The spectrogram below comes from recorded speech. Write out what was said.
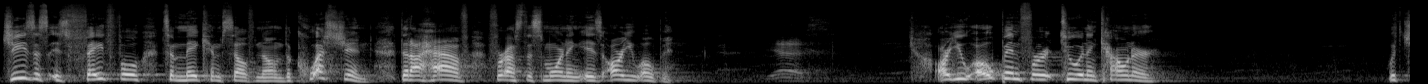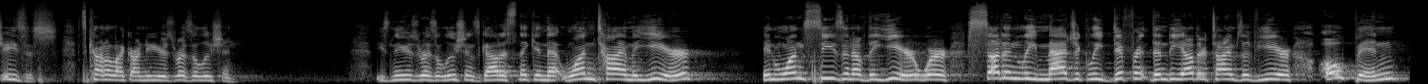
Jesus is faithful to make himself known. The question that I have for us this morning is Are you open? Yes. Are you open for, to an encounter with Jesus? It's kind of like our New Year's resolution. These New Year's resolutions got us thinking that one time a year, in one season of the year, we're suddenly magically different than the other times of year, open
